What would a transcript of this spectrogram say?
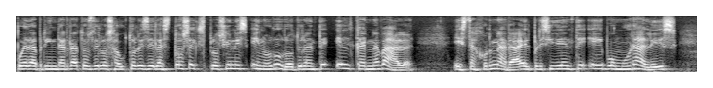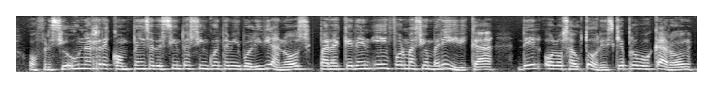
pueda brindar datos de los autores de las dos explosiones en Oruro durante el carnaval. Esta jornada, el presidente Evo Morales ofreció una recompensa de 150 mil bolivianos para que den información verídica del o los autores que provocaron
